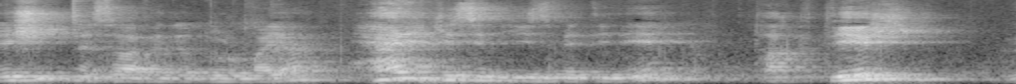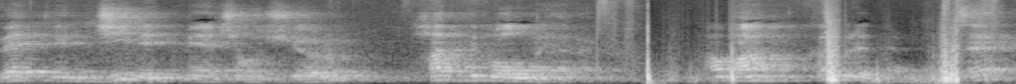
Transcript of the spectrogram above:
eşit mesafede durmaya, herkesin hizmetini takdir ve tencil etmeye çalışıyorum. Haddim olmayarak. Ama kabul ederlerse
